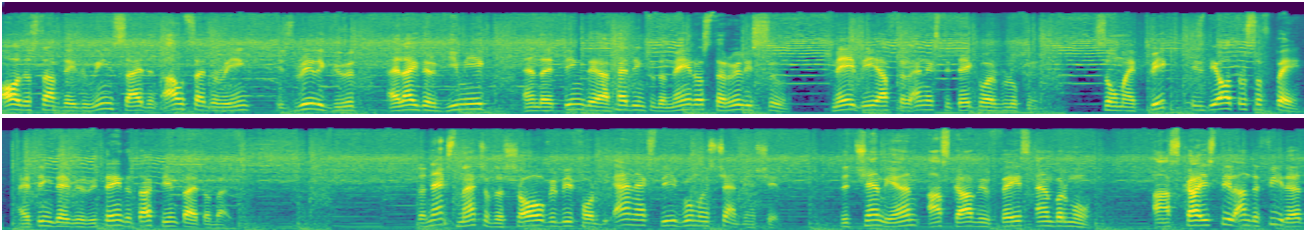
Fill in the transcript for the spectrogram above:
All the stuff they do inside and outside the ring is really good. I like their gimmick and I think they are heading to the main roster really soon, maybe after NXT TakeOver Brooklyn. So my pick is the Authors of Pain. I think they will retain the tag team title belts. The next match of the show will be for the NXT Women's Championship. The champion, Asuka, will face Ember Moon. Asuka is still undefeated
